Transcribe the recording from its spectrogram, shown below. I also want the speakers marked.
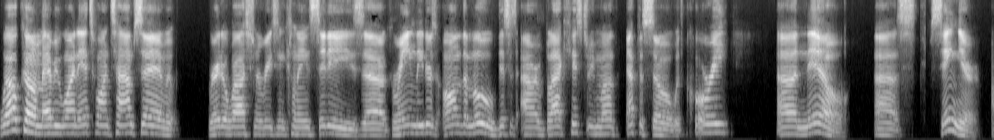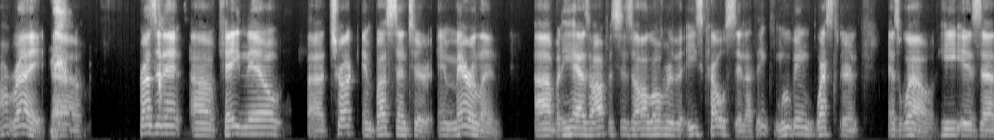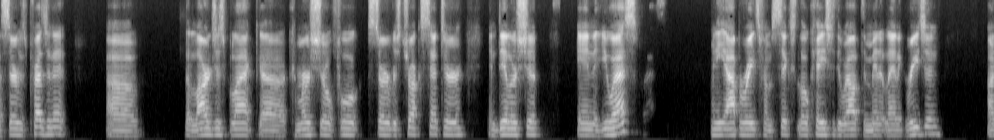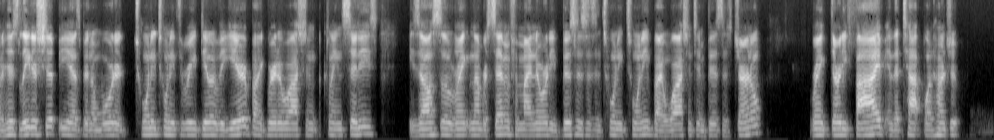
Speaker 1: Welcome, everyone. Antoine Thompson with Greater Washington Region Clean Cities, uh, Green Leaders on the Move. This is our Black History Month episode with Korey uh, Neal, uh, Senior. All right. Uh, President of K. Neal uh, Truck and Bus Center in Maryland. Uh, but he has offices all over the East Coast and I think moving western as well. He is uh, president of the largest Black uh, commercial full service truck center and dealership in the U.S. And he operates from six locations throughout the Mid Atlantic region. Under his leadership, he has been awarded 2023 Dealer of the Year by Greater Washington Clean Cities. He's also ranked number seven for minority businesses in 2020 by Washington Business Journal ranked 35 in the top 100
